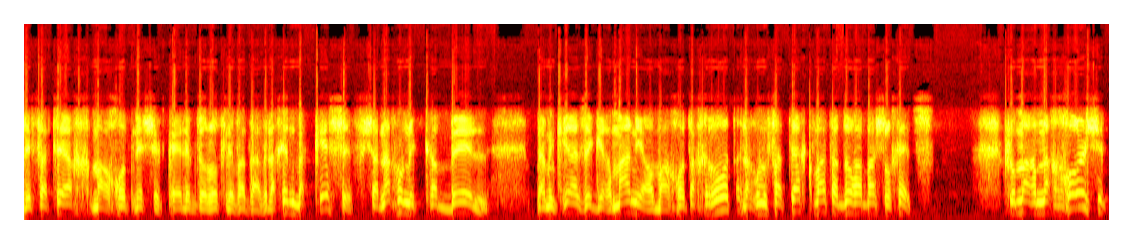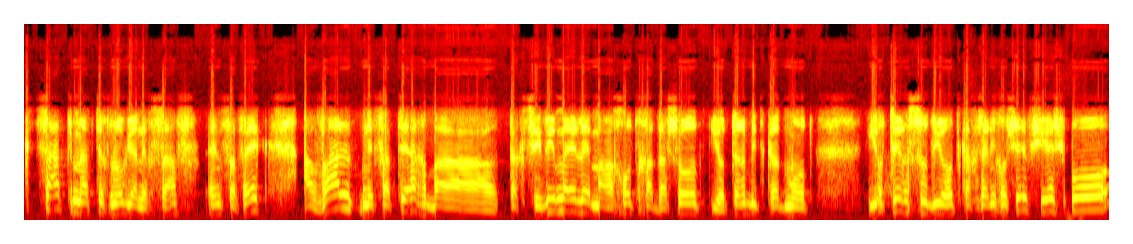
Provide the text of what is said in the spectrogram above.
לפתח מערכות נשק כאלה גדולות לבדה, ולכן בכסף שאנחנו נקבל, במקרה הזה גרמניה או מערכות אחרות, אנחנו נפתח כבר את הדור הבא של חץ. כלומר, נכון שקצת מהטכנולוגיה נחשף, אין ספק, אבל נפתח בתקציבים האלה מערכות חדשות, יותר מתקדמות, יותר סודיות, ככה שאני חושב שיש פה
